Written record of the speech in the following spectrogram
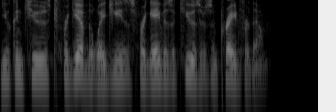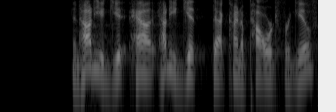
You can choose to forgive the way Jesus forgave his accusers and prayed for them. And how do you get how, how do you get that kind of power to forgive?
